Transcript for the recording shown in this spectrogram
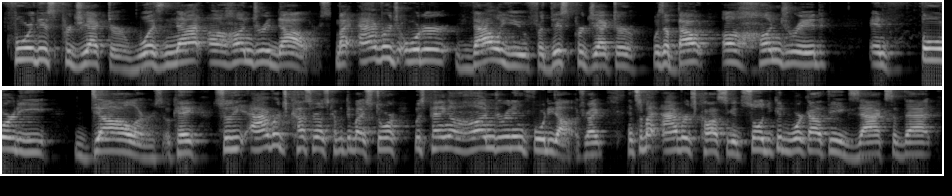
for this projector was not $100. My average order value for this projector was about $140 dollars. Okay, so the average customer was coming to my store was paying $140, right? And so my average cost of goods sold, you could work out the exacts of that.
